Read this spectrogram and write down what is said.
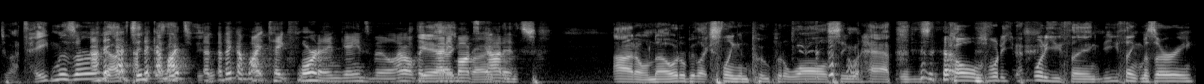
Do I take Missouri? I think I, I think I might. I think I might take Florida in Gainesville. I don't think yeah, Patty Mock's right. got it. I don't know. It'll be like slinging poop at a wall. See what happens. Coles, what do you what do you think? Do you think Missouri?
